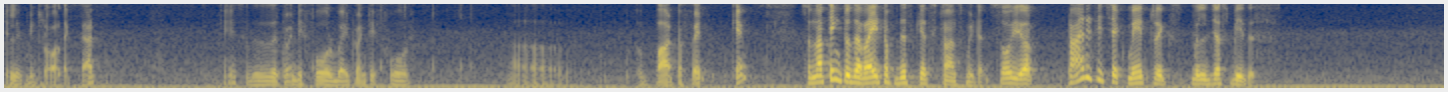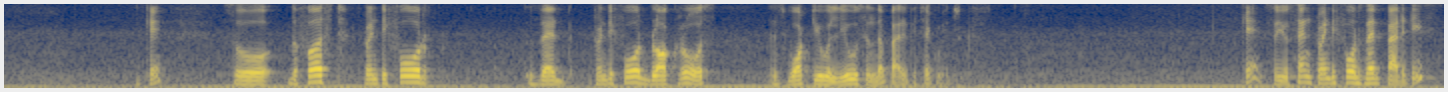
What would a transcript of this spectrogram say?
okay let me draw like that okay so this is a 24 by 24 uh, part of it okay so nothing to the right of this gets transmitted so your parity check matrix will just be this okay so the first 24 Z 24 block rows is what you will use in the parity check matrix. Okay. So, you send 24 Z parities,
